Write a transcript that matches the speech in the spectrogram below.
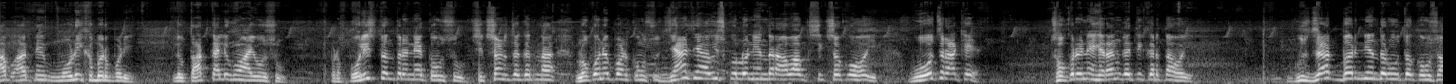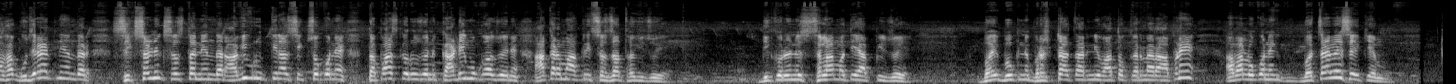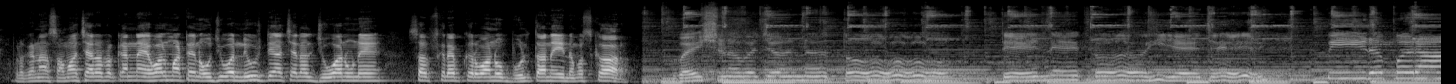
આ મોડી ખબર પડી. એટલે તાત્કાલિક હું આવ્યો છું. પણ પોલીસ તંત્રને કહું છું, શિક્ષણ જગતના લોકોને પણ કહું છું, જ્યાં જ્યાં આવી સ્કૂલોની અંદર આવા શિક્ષકો હોય, વોચ રાખે, છોકરીને હેરાનગતિ કરતા હોય. ગુજરાતભરની અંદર હું તો કહું છું, આખા ગુજરાતની અંદર શૈક્ષણિક સંસ્થાની અંદર આવી વૃત્તિના શિક્ષકોને તપાસ કરવું જોઈએ કાઢી મૂકવા જોઈએ આકરમાં આકરી સજા થવી જોઈએ. દીકરીઓને સલામતી આપવી જોઈએ. ભય, ભૂખ ભ્રષ્ટાચારની વાતો કરનારા આપણે આવા લોકોને બચાવે છે કેમ? પ્રકારના સમાચાર પ્રકારના અહેવાલ માટે નવજીવન ન્યૂઝ ચેનલ જોવાનું ને સબસ્ક્રાઇબ કરવાનું ભૂલતા નહીં. નમસ્કાર. વૈષ્ણવજન તો તેને કહીએ જે પીડ પરા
